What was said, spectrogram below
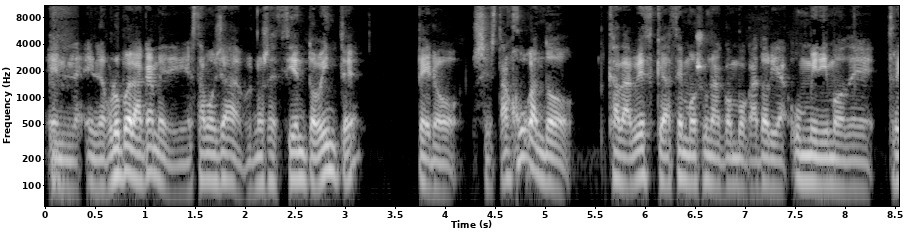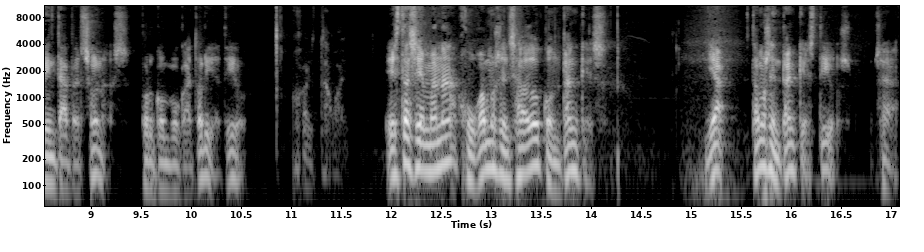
en, en el grupo de la Academy y estamos ya, pues no sé, 120, pero se están jugando cada vez que hacemos una convocatoria un mínimo de 30 personas por convocatoria, tío. Joder, está guay. Esta semana jugamos el sábado con tanques. Ya, estamos en tanques, tíos. O sea,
